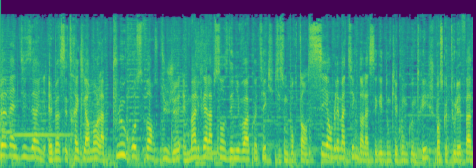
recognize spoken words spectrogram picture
level design, eh ben c'est très clairement la plus grosse force du jeu et malgré l'absence des niveaux aquatiques qui sont pourtant si emblématiques dans la série Donkey Kong Country, je pense que tous les fans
